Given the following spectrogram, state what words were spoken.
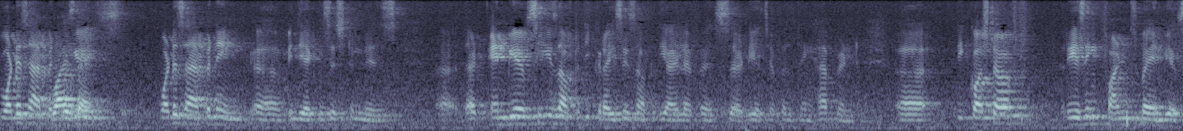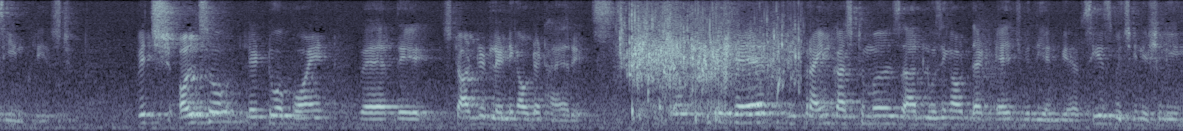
what is happening Why is, is what is happening uh, in the ecosystem is uh, that NBFCs after the crisis, after the ILFS, uh, DHFL thing happened, uh, the cost of raising funds by NBFC increased, which also led to a point where they started lending out at higher rates. So it is where the prime customers are losing out that edge with the NBFCs, which initially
